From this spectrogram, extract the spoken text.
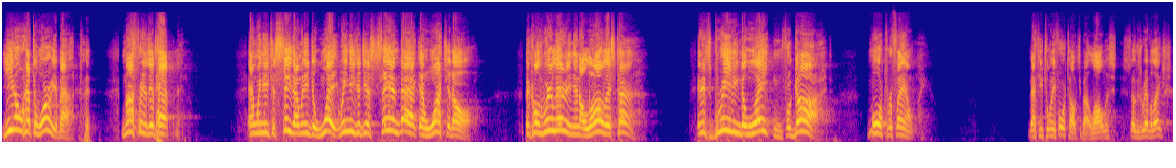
You don't have to worry about it. My friends, it's happening. And we need to see that. We need to wait. We need to just stand back and watch it all. Because we're living in a lawless time. And it's breeding the waiting for God more profoundly. Matthew 24 talks about lawlessness, so does Revelation.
